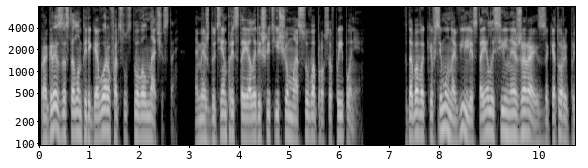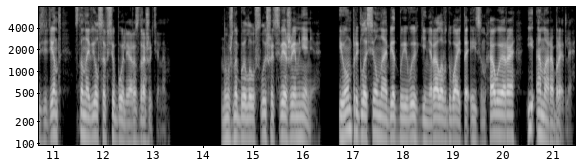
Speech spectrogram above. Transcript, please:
Прогресс за столом переговоров отсутствовал начисто, а между тем предстояло решить еще массу вопросов по Японии. Вдобавок ко всему на вилле стояла сильная жара, из-за которой президент становился все более раздражительным. Нужно было услышать свежее мнение, и он пригласил на обед боевых генералов Дуайта Эйзенхауэра и Амара Брэдли.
